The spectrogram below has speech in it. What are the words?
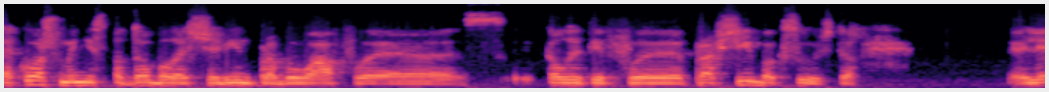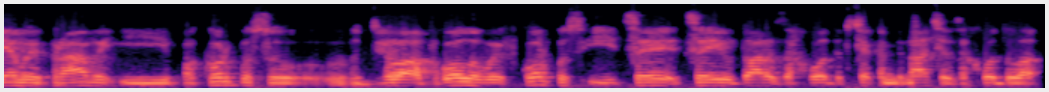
Також мені сподобалося, що він пробував, е, коли ти в е, правші боксуєш, то лівий, правий і по корпусу вдвивав голову і в корпус, і цей, цей удар заходив. Ця комбінація заходила,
